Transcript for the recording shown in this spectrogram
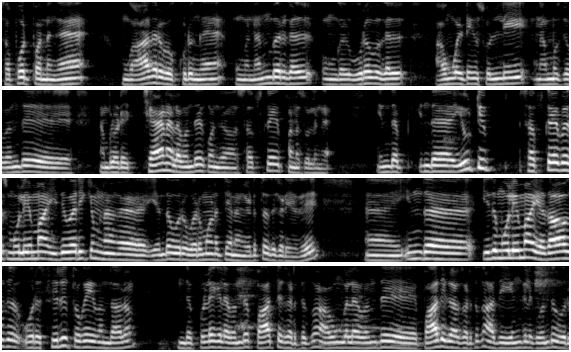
சப்போர்ட் பண்ணுங்கள் உங்கள் ஆதரவை கொடுங்க. உங்கள் நண்பர்கள் உங்கள் உறவுகள் அவங்கள்ட்டையும் சொல்லி நமக்கு வந்து நம்மளுடைய சேனலை வந்து கொஞ்சம் சப்ஸ்கிரைப் பண்ண சொல்லுங்கள் இந்த இந்த யூடியூப் சப்ஸ்கிரைபர்ஸ் மூலயமா இது வரைக்கும் நாங்கள் எந்த ஒரு வருமானத்தையும் நாங்கள் எடுத்தது கிடையாது. இந்த இது மூலயமா ஏதாவது ஒரு சிறு தொகை வந்தாலும் இந்த பிள்ளைகளை வந்து பார்த்துக்கிறதுக்கும் அவங்கள வந்து பாதுகாக்கிறதுக்கும் அது எங்களுக்கு வந்து ஒரு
